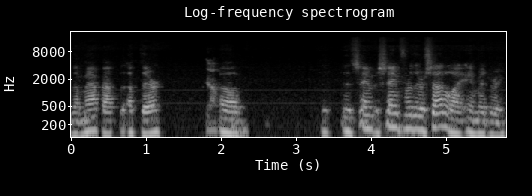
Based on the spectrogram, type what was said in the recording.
the map up, up there. Yeah. Uh, the same same for their satellite imagery.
